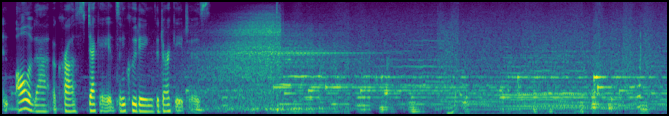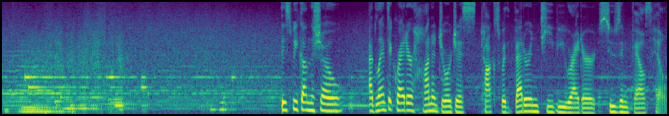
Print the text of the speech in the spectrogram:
and all of that across decades, including the Dark Ages. This week on the show, Atlantic writer Hannah Giorgis talks with veteran TV writer Susan Fales Hill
